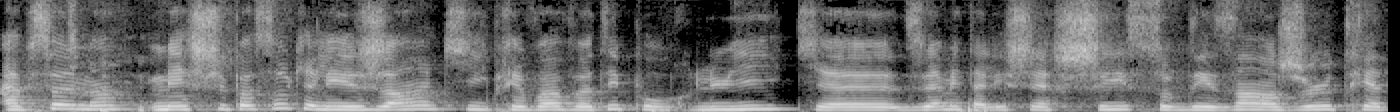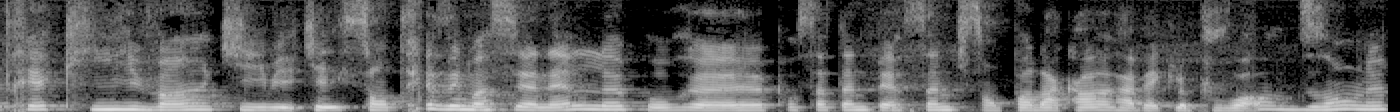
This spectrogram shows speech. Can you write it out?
Absolument. Mais je suis pas sûre que les gens qui prévoient voter pour lui, que Duhem est allé chercher sur des enjeux très, très clivants, qui, qui sont très émotionnels là, pour, euh, pour certaines personnes qui sont pas d'accord avec le pouvoir, disons, là,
